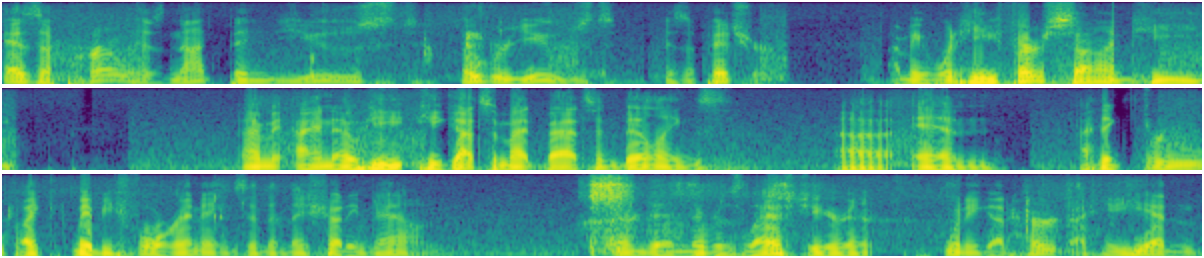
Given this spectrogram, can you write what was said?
as a pro, has not been used overused as a pitcher. I mean, when he first signed, he, I mean, I know he he got some at bats in Billings, uh, and I think through like maybe four innings, and then they shut him down. And then there was last year uh, when he got hurt. He hadn't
